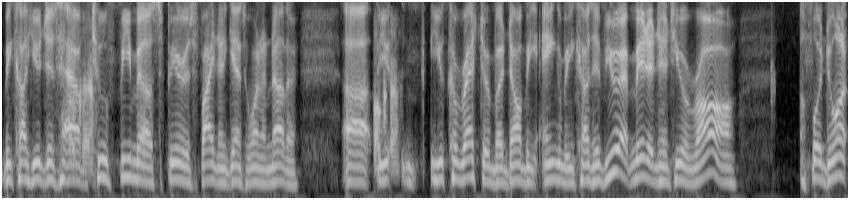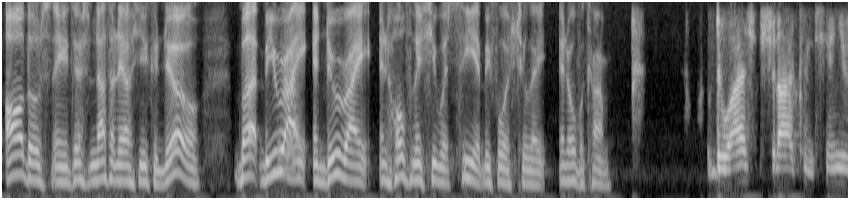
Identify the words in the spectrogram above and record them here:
because you just have Okay. two female spirits fighting against one another. Uh, you, you correct her, but don't be angry because if you admitted that you're wrong for doing all those things, there's nothing else you can do but be right and do right, and hopefully she would see it before it's too late and overcome. Do I should I continue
